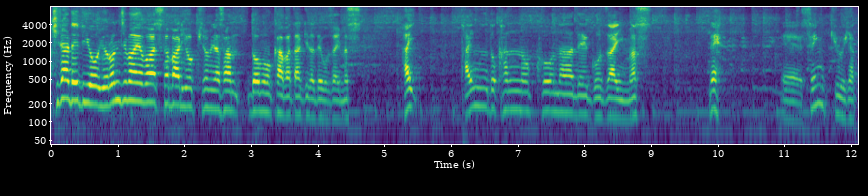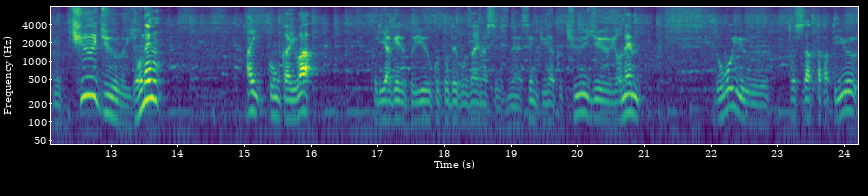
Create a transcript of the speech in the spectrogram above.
キラレディオ与論島へは下回りおきの皆さんどうも川端明でございます。はい。タイムドカンのコーナーでございます。ね。えー、1994年はい。今回は取り上げるということでございましてですね1994年どういう年だったかという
